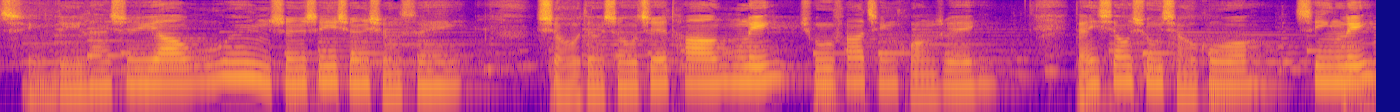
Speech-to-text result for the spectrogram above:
千里来时遥问瞬息生生碎，守得手指棠梨，初发金黄蕊。待小树敲过，心里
